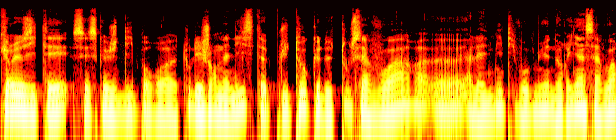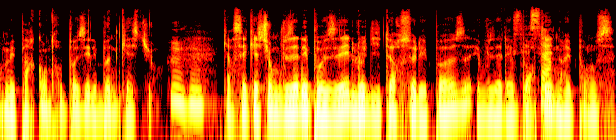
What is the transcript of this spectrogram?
Curiosité, c'est ce que je dis pour euh, tous les journalistes, plutôt que de tout savoir, euh, à la limite, il vaut mieux ne rien savoir, mais par contre poser les bonnes questions. Mhm. Car ces questions que vous allez poser, l'auditeur se les pose et vous allez apporter une réponse.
